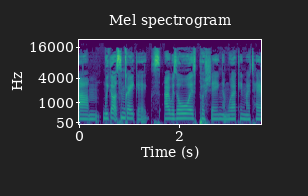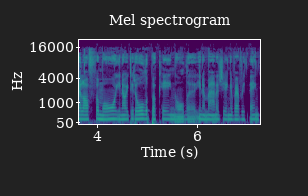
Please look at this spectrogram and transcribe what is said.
um, we got some great gigs. I was always pushing and working my tail off for more. You know, I did all the booking, all the you know managing of everything.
